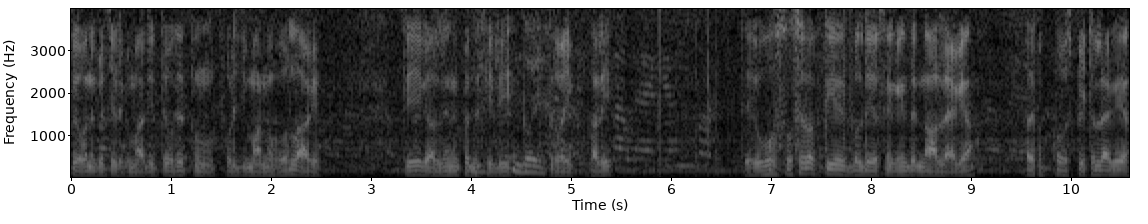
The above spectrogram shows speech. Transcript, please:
ਪਿਓ ਨੇ ਕੋਈ ਝਿੜਕ ਮਾਰੀ ਤੇ ਉਹਦੇ ਤੋਂ ਥੋੜੀ ਜਿਹੀ ਮਨ ਹੋਰ ਲਾ ਕੇ। ਤੇ ਇਹ ਗੱਲ ਇਹਨੇ ਕੋਈ ਨਸੀਲੀ ਦਵਾਈ। ਖਾ ਲਈ। ਤੇ ਉਸ ਉਸੇ ਵਕਤ ਹੀ ਬਲਦੇਵ ਸਿੰਘ ਦੇ ਨਾਲ ਲੈ ਗਿਆ ਹਸਪੀਟਲ ਲੈ ਗਿਆ।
